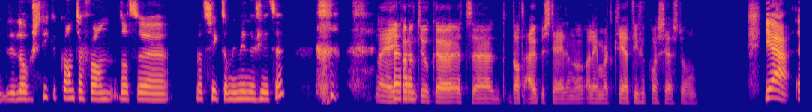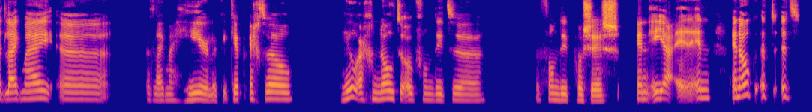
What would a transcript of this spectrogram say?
de logistieke kant daarvan, dat, uh, dat zie ik dan weer minder zitten. nou ja, je kan ehm. natuurlijk het, dat uitbesteden en dan alleen maar het creatieve proces doen. Ja, het lijkt mij, het lijkt mij heerlijk. Ik heb echt wel heel erg genoten ook van dit, van dit proces. En, ja, en, en ook het, het,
